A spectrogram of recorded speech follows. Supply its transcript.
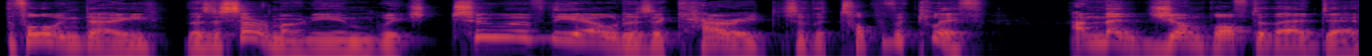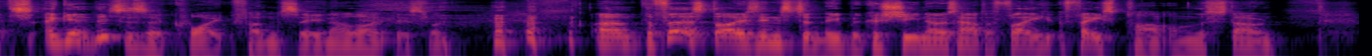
The following day, there's a ceremony in which two of the elders are carried to the top of a cliff and then jump off to their deaths. Again, this is a quite fun scene. I like this one. um, the first dies instantly because she knows how to fa- face plant on the stone.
